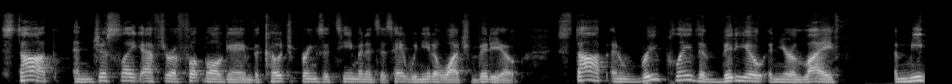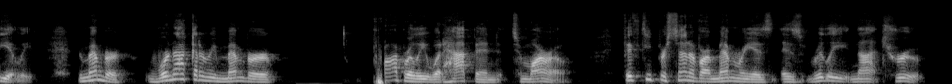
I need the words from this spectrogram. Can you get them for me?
Stop and just like after a football game, the coach brings a team in and says, Hey, we need to watch video stop and replay the video in your life immediately. Remember, we're not going to remember properly what happened tomorrow. 50% of our memory is, is really not true.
